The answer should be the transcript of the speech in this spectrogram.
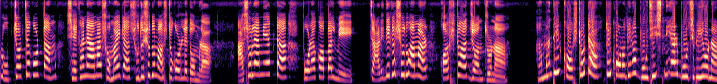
রূপচর্চা করতাম, সেখানে আমার সময়টা শুধু শুধু নষ্ট করলে তোমরা। আসলে আমি একটা পোড়া কপাল মেয়ে, চারিদিকে শুধু আমার কষ্ট আর যন্ত্রণা। আমাদের কষ্টটা তুই কোনোদিনও বুঝিসনি আর বুঝবিও না।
